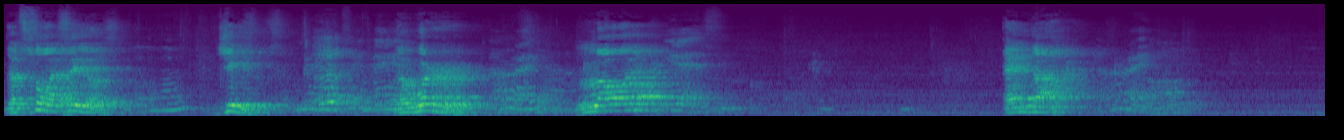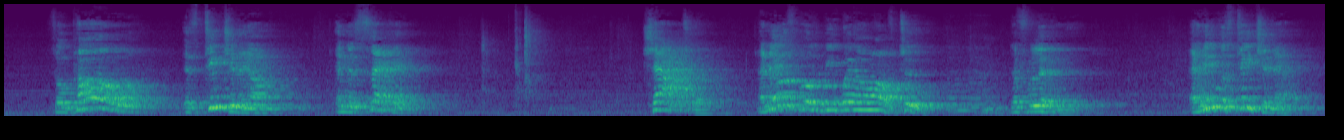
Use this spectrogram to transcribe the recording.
The source is mm-hmm. Jesus, Amen. the Word, All right. Lord, Yes. And God. All right. So Paul is teaching them in the second chapter, and they were supposed to be well off too, the Philippians. And he was teaching them.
